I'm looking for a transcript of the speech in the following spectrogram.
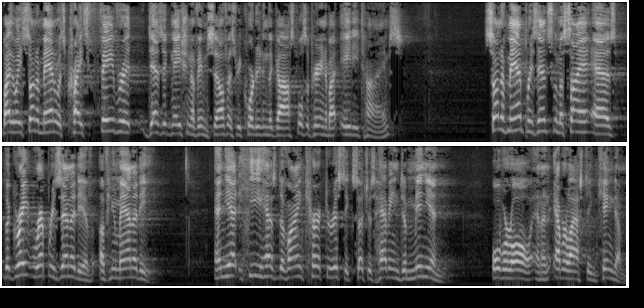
By the way, Son of Man was Christ's favorite designation of himself as recorded in the Gospels, appearing about 80 times. Son of Man presents the Messiah as the great representative of humanity. And yet he has divine characteristics such as having dominion over all and an everlasting kingdom.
